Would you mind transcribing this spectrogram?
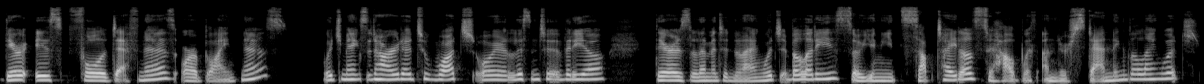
There is full deafness or blindness, which makes it harder to watch or listen to a video. There's limited language abilities, so you need subtitles to help with understanding the language.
